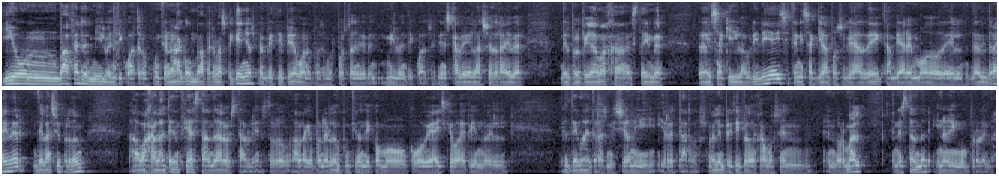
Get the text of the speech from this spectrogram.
y un buffer de 1024. Funcionará con buffers más pequeños, pero en principio bueno, pues hemos puesto el 1024. Si tienes que abrir el ASIO driver del propio Yamaha Steinberg, le dais aquí y lo abriríais y tenéis aquí la posibilidad de cambiar el modo del, driver, del ASIO, perdón, a baja latencia, estándar o estable. Esto habrá que ponerlo en función de cómo, veáis que va pidiendo el, tema de transmisión y, retardos. ¿vale? En principio lo dejamos en normal, en estándar y no hay ningún problema.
